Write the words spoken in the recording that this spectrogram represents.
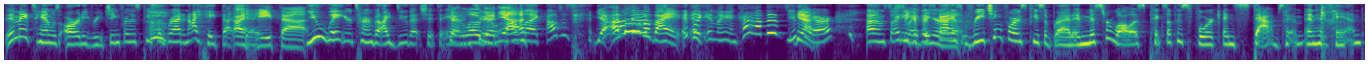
the inmate's hand was already reaching for this piece of bread, and I hate that I shit. hate that. You wait your turn, but I do that shit to Aaron Logan, too. yeah. I'm like, I'll just Yeah, I'll have a bite. It's like in my hand. Can I have this? You Yeah. care? Um, so anyway, this guy's reaching for his piece of bread, and Mr. Wallace picks up his fork and stabs him in his hand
